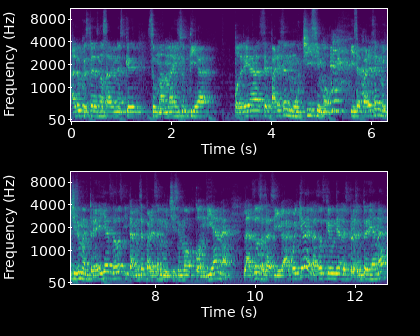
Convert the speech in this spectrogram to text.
Algo que ustedes no saben es que su mamá y su tía podría se parecen muchísimo y se parecen muchísimo entre ellas dos y también se parecen muchísimo con Diana. Las dos, o sea, si a cualquiera de las dos que un día les presente Diana,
